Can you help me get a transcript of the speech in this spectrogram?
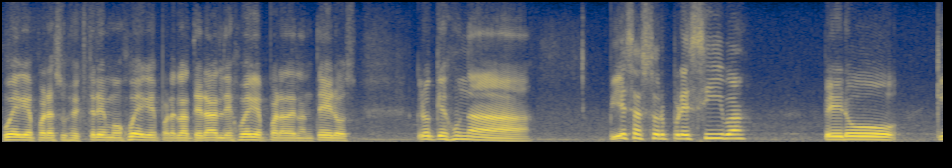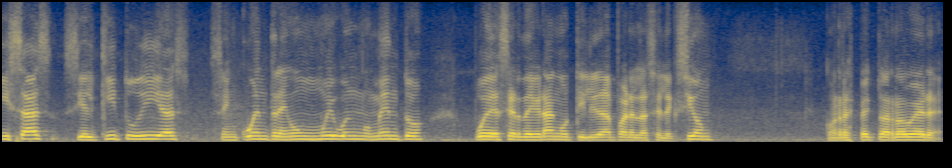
juegue para sus extremos, juegue para laterales, juegue para delanteros. Creo que es una pieza sorpresiva, pero quizás si el Quito Díaz se encuentra en un muy buen momento, puede ser de gran utilidad para la selección. Con respecto a Robert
